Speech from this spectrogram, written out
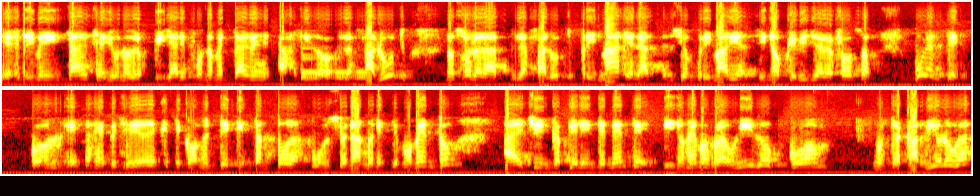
en primera instancia y uno de los pilares fundamentales ha sido la salud, no solo la, la salud primaria, la atención primaria, sino que Villa de las Rosas cuente con estas especialidades que te comenté que están todas funcionando en este momento. Ha hecho hincapié el intendente y nos hemos reunido con nuestra cardióloga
